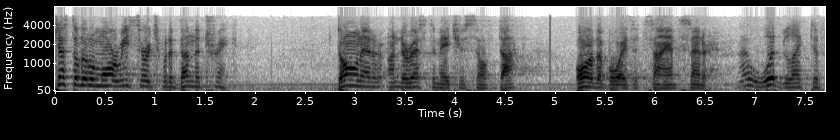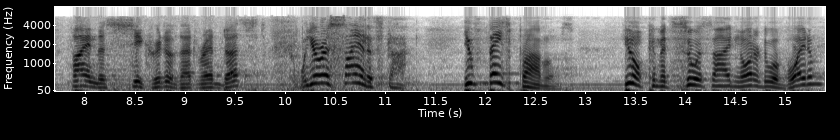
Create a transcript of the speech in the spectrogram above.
just a little more research would have done the trick. Don't underestimate yourself, Doc, or the boys at Science Center. I would like to find the secret of that red dust. Well, you're a scientist, Doc. You face problems. You don't commit suicide in order to avoid them.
